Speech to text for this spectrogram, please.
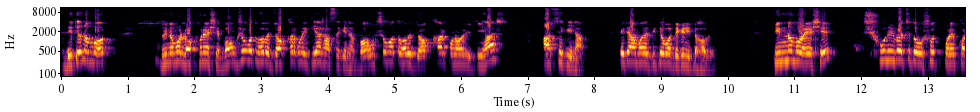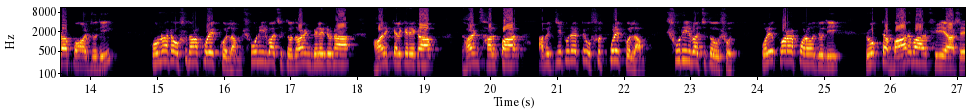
দ্বিতীয় নম্বর, দুই নম্বর লক্ষণে এসে বংশগতভাবে যক্ষার কোনো ইতিহাস আছে কিনা? বংশগতভাবে যক্ষার কোনো ইতিহাস আছে কিনা? এটা আমাদের দ্বিতীয়বার দেখে নিতে হবে। তিন নম্বরে এসে সুনির্বাচিত ওষুধ প্রয়োগ করার পর যদি কোনো একটা ওষুধ আমরা প্রয়োগ করলাম, সুনির্বাচিত, ধরেন বেলেডোনা ধরেন ক্যালকেরেকাপ, ধরেন সালপার আমি যে কোনো একটা ওষুধ প্রয়োগ করলাম, সুনির্বাচিত ওষুধ প্রয়োগ করার পরেও যদি রোগটা বারবার ফিরে আসে,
